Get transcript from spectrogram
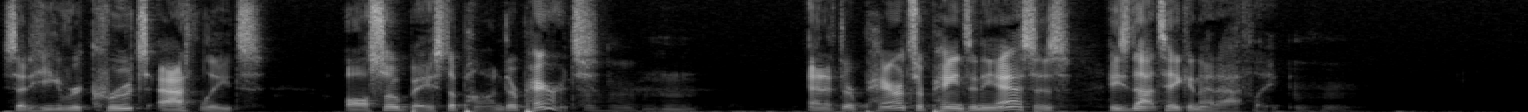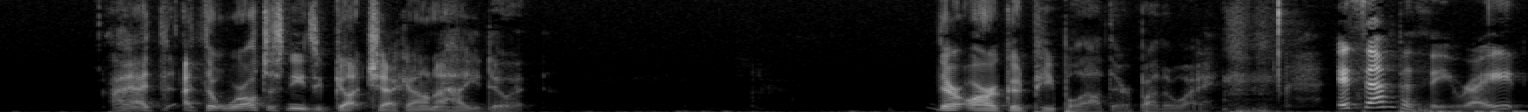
said he recruits athletes also based upon their parents, mm-hmm. Mm-hmm. and if their parents are pains in the asses, he's not taking that athlete. Mm-hmm. I, I, I, the world just needs a gut check. I don't know how you do it. There are good people out there, by the way. It's empathy, right?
